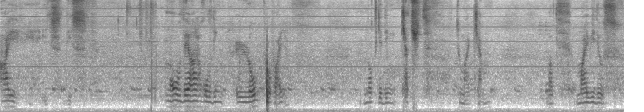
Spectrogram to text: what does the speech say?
eye it's this. Now they are holding low profile not getting catched to my cam. But my videos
